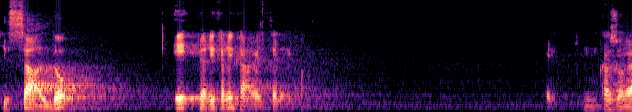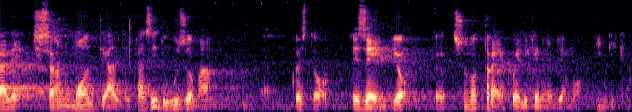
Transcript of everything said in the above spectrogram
il saldo e per ricaricare il telefono in un caso reale ci saranno molti altri casi d'uso, ma eh, in questo esempio eh, sono tre quelli che noi abbiamo indicato.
